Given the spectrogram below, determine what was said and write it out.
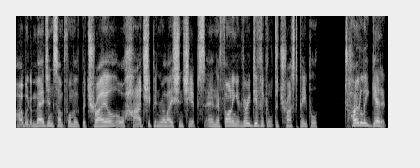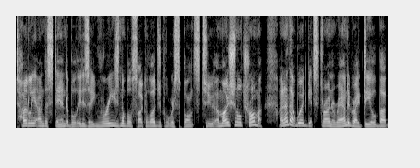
I would imagine, some form of betrayal or hardship in relationships and they're finding it very difficult to trust people. Totally get it, totally understandable. It is a reasonable psychological response to emotional trauma. I know that word gets thrown around a great deal, but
